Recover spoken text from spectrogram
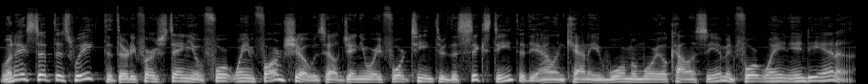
Well, next up this week, the 31st annual Fort Wayne Farm Show was held January 14th through the 16th at the Allen County War Memorial Coliseum in Fort Wayne, Indiana.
